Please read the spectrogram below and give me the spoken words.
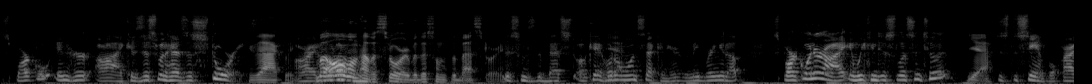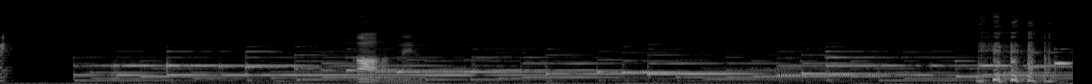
Sparkle in her eye, because this one has a story. Exactly. All right, all of them have a story, but this one's the best story. This one's the best. Okay, hold Yeah. on one second here. Let me bring it up. Sparkle in her eye, and we can just listen to it. Yeah. Just a sample. All right. Oh man.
